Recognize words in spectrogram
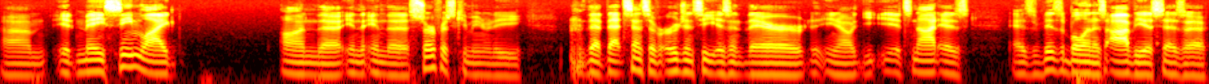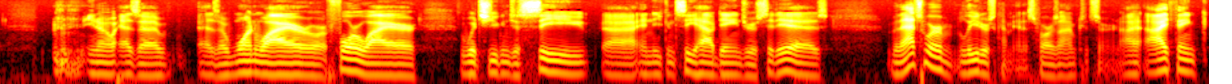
Um, it may seem like on the in the in the surface community that that sense of urgency isn't there. You know, it's not as as visible and as obvious as a you know as a as a one wire or a four wire, which you can just see uh, and you can see how dangerous it is. But that's where leaders come in, as far as I'm concerned. I, I think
